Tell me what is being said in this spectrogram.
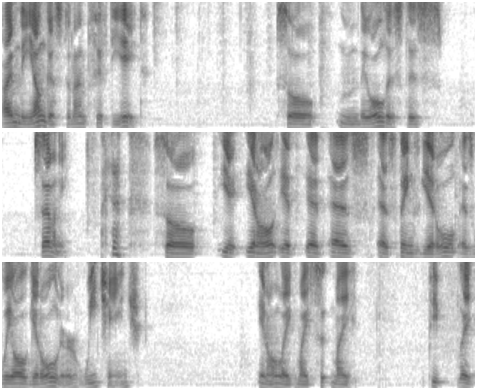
I'm the youngest, and I'm fifty eight. So mm, the oldest is seventy. so you, you know, it, it as as things get old, as we all get older, we change. You know, like my my peop like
